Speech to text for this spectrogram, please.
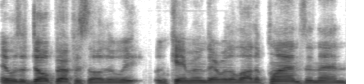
it was a dope episode. we came in there with a lot of plans, and then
